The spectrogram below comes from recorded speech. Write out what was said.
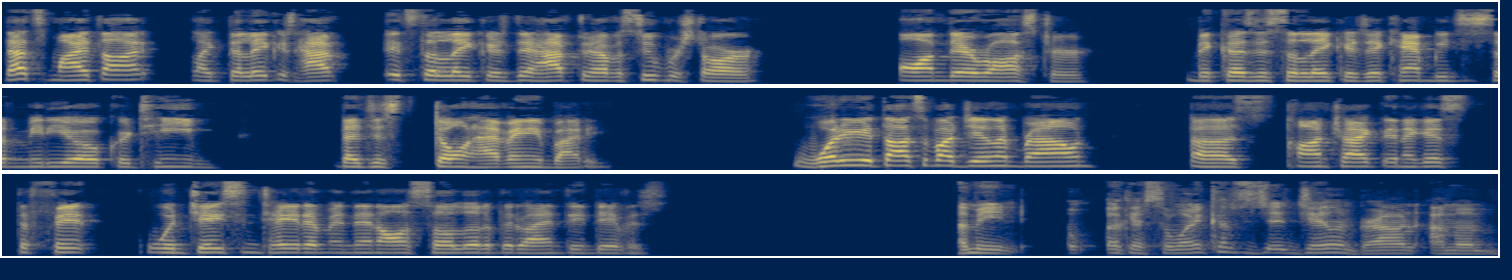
That's my thought. Like the Lakers have, it's the Lakers. They have to have a superstar on their roster because it's the Lakers. They can't be just a mediocre team that just don't have anybody. What are your thoughts about Jaylen Brown, uh, contract and I guess the fit with Jayson Tatum and then also a little bit about Anthony Davis? I mean, okay, so when it comes to J- Jaylen Brown, I'm gonna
